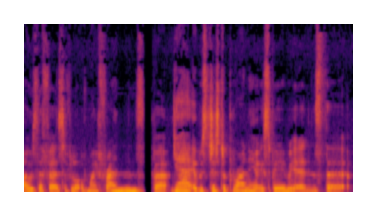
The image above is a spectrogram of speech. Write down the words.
I was the first of a lot of my friends, but yeah, it was just a brand new experience that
